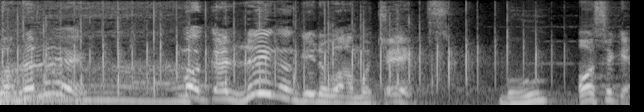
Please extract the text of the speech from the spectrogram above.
Magaling! Magaling ang ginawa mo, Chicks! Bu? O sige,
